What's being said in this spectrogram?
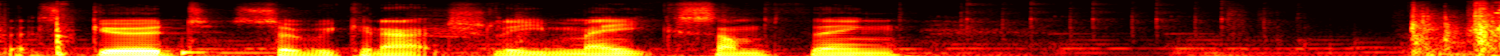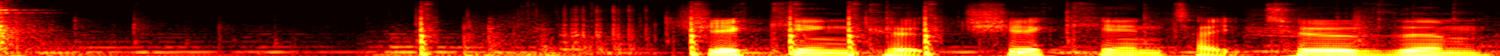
that's good. So we can actually make something. Chicken, cook chicken. Take two of them.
